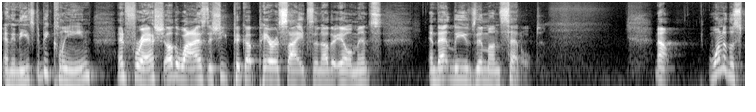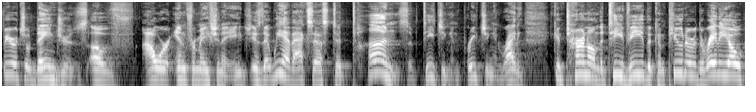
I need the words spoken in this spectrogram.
And it needs to be clean and fresh, otherwise, the sheep pick up parasites and other ailments and that leaves them unsettled. Now, one of the spiritual dangers of our information age is that we have access to tons of teaching and preaching and writing. You can turn on the TV, the computer, the radio,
